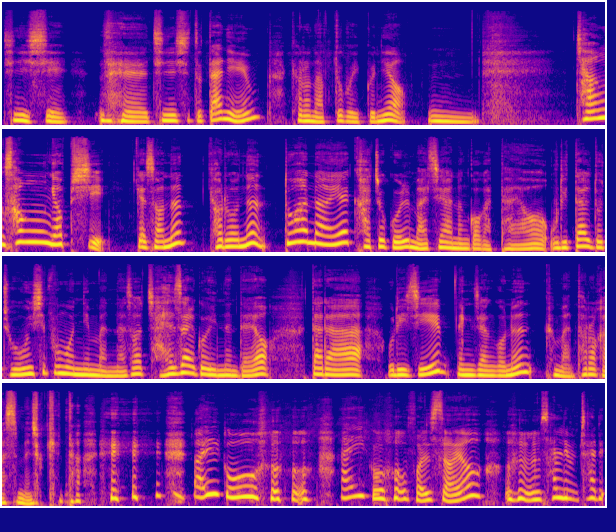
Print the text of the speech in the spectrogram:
진희 씨. 네, 진희 씨도 따님 결혼 앞두고 있군요. 음. 장성엽 씨께서는 결혼은 또 하나의 가족을 맞이하는 것 같아요. 우리 딸도 좋은 시부모님 만나서 잘 살고 있는데요. 딸아, 우리 집 냉장고는 그만 털어갔으면 좋겠다. 아이고, 아이고, 벌써요? 살림 차리,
